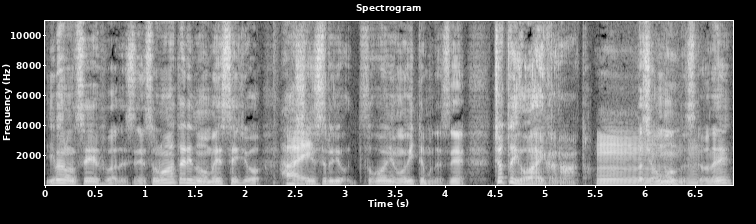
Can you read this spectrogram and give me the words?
今の政府はですね、そのあたりのメッセージを発信する、はい、ところにおいてもですね、ちょっと弱いかなと、私は思うんですよね。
